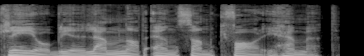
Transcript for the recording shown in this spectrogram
Cleo blir lämnad ensam kvar i hemmet.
